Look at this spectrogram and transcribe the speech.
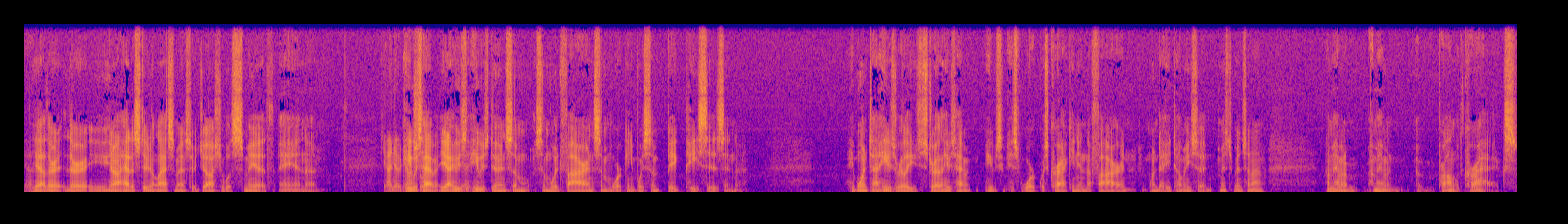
Yeah, yeah they're they're you know I had a student last semester, Joshua Smith, and uh, yeah, I know Joshua. he was having yeah he was yeah. he was doing some some wood fire and some working with some big pieces and. Uh, one time he was really struggling. He was having he was his work was cracking in the fire, and one day he told me he said, "Mr. Benson, I'm I'm having a, I'm having a problem with cracks,"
